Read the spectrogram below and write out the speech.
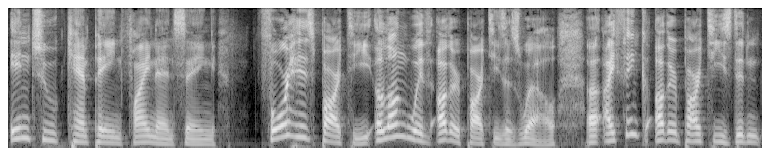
into campaign financing for his party, along with other parties as well. Uh, I think other parties didn't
